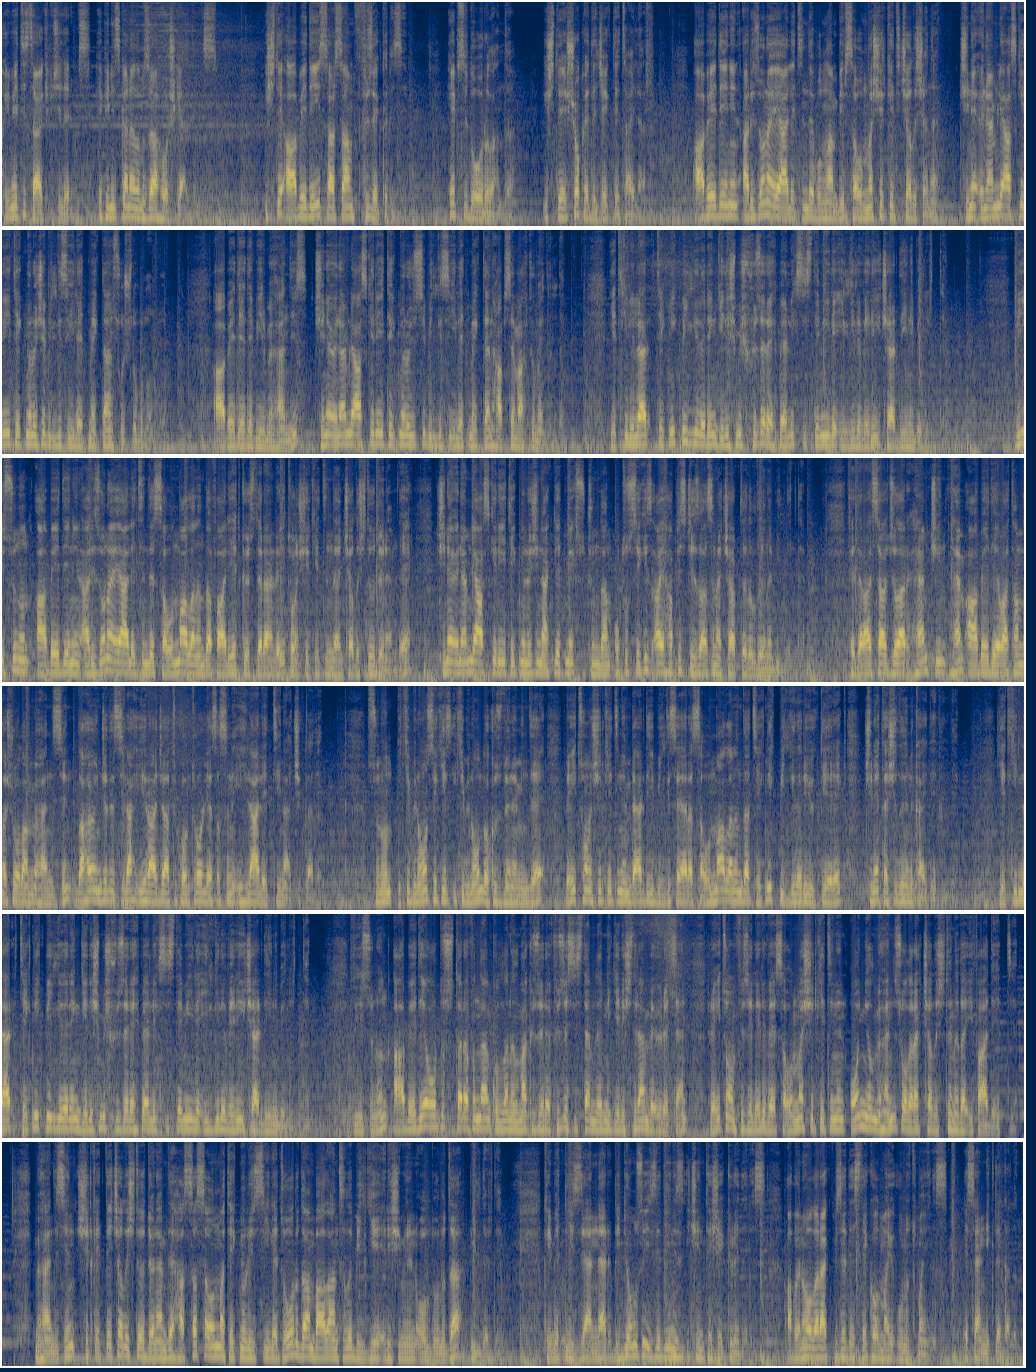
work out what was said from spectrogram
Kıymetli takipçilerimiz, hepiniz kanalımıza hoş geldiniz. İşte ABD'yi sarsan füze krizi. Hepsi doğrulandı. İşte şok edecek detaylar. ABD'nin Arizona eyaletinde bulunan bir savunma şirketi çalışanı, Çin'e önemli askeri teknoloji bilgisi iletmekten suçlu bulundu. ABD'de bir mühendis, Çin'e önemli askeri teknolojisi bilgisi iletmekten hapse mahkum edildi. Yetkililer teknik bilgilerin gelişmiş füze rehberlik sistemiyle ilgili veri içerdiğini belirtti. Lee Su'nun ABD'nin Arizona eyaletinde savunma alanında faaliyet gösteren Raytheon şirketinden çalıştığı dönemde Çin'e önemli askeri teknoloji nakletmek suçundan 38 ay hapis cezasına çarptırıldığını bildirdi. Federal savcılar hem Çin hem ABD vatandaşı olan mühendisin daha önce de silah ihracatı kontrol yasasını ihlal ettiğini açıkladı. Su'nun 2018-2019 döneminde Raytheon şirketinin verdiği bilgisayara savunma alanında teknik bilgileri yükleyerek Çin'e taşıdığını kaydedildi. Yetkililer teknik bilgilerin gelişmiş füze rehberlik sistemiyle ilgili veri içerdiğini belirtti. Lee Su'nun ABD ordusu tarafından kullanılmak üzere füze sistemlerini geliştiren ve üreten Raytheon füzeleri ve savunma şirketinin 10 yıl mühendis olarak çalıştığını da ifade etti. Mühendisin şirkette çalıştığı dönemde hassas savunma teknolojisiyle doğrudan bağlantılı bilgiye erişiminin olduğunu da bildirdi. Kıymetli izleyenler, videomuzu izlediğiniz için teşekkür ederiz. Abone olarak bize destek olmayı unutmayınız. Esenlikle kalın.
